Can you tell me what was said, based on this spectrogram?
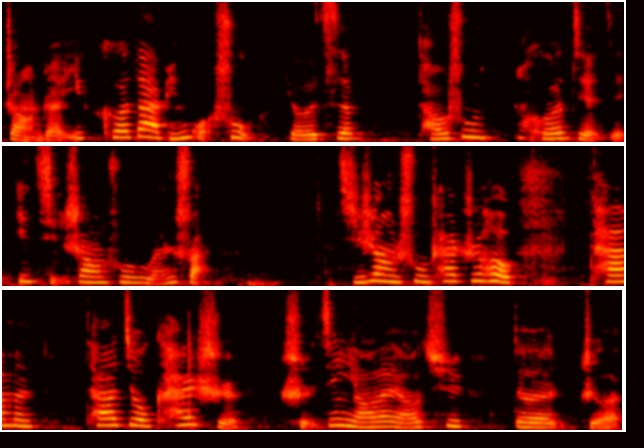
长着一棵大苹果树。有一次，桃树和姐姐一起上树玩耍，骑上树杈之后，他们他就开始。使劲摇来摇去的折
